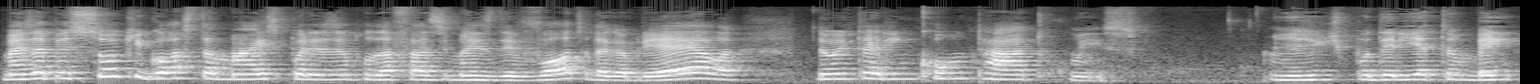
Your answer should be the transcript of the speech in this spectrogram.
mas a pessoa que gosta mais, por exemplo, da fase mais devota da Gabriela, não entraria em contato com isso. E a gente poderia também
